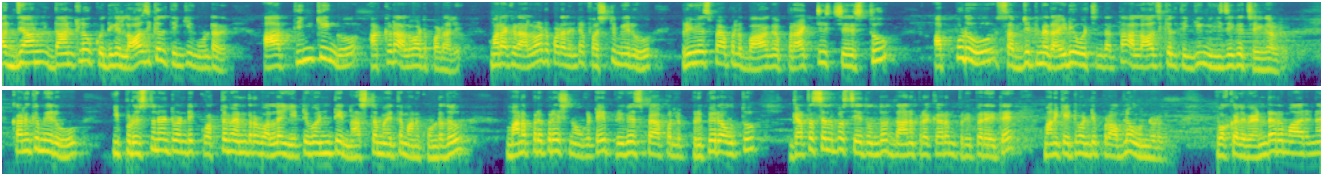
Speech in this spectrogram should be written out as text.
అది దాంట్లో కొద్దిగా లాజికల్ థింకింగ్ ఉంటుంది. ఆ థింకింగ్ అక్కడ అలవాటు పడాలి. మరి అక్కడ అలవాటు పడాలంటే ఫస్ట్ మీరు ప్రీవియస్ పేపర్లు బాగా ప్రాక్టీస్ చేస్తూ అప్పుడు సబ్జెక్ట్ మీద ఐడియా వచ్చిన తర్వాత ఆ లాజికల్ థింకింగ్ ఈజీగా చేయగలరు. కనుక మీరు ఇప్పుడు వస్తున్నటువంటి కొత్త వెండర్ వల్ల ఎటువంటి నష్టం అయితే మనకు ఉండదు. మన ప్రిపరేషన్ ఒకటే ప్రీవియస్ పేపర్లు ప్రిపేర్ అవుతూ గత సిలబస్ ఏది ఉందో దాని ప్రకారం ప్రిపేర్ అయితే మనకి ఎటువంటి ప్రాబ్లం ఉండదు. ఒకవేళ వెండర్ మారినా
